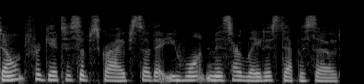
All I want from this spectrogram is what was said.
Don't forget to subscribe so that you won't miss our latest episode.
